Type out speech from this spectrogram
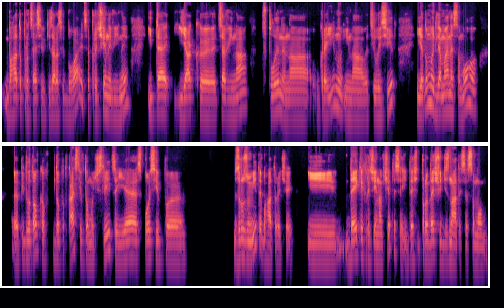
багато процесів, які зараз відбуваються, причини війни, і те, як е, ця війна вплине на Україну і на цілий світ. І я думаю, для мене самого е, підготовка до подкастів, в тому числі, це є спосіб е, зрозуміти багато речей і деяких речей навчитися, і про дещо дізнатися самому.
